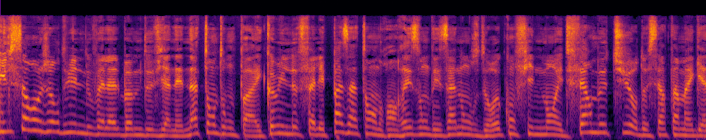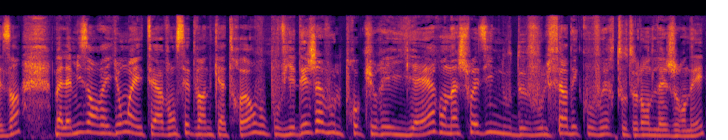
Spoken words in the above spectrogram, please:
Il sort aujourd'hui le nouvel album de Vianney. N'attendons pas. Et comme il ne fallait pas attendre en raison des annonces de reconfinement et de fermeture de certains magasins, bah, la mise en rayon a été avancée de 24 heures. Vous pouviez déjà vous le procurer hier. On a choisi, nous, de vous le faire découvrir tout au long de la journée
